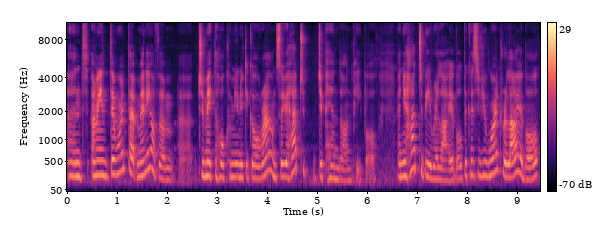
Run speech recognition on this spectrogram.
and I mean, there weren't that many of them uh, to make the whole community go around. So you had to depend on people, and you had to be reliable because if you weren't reliable,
